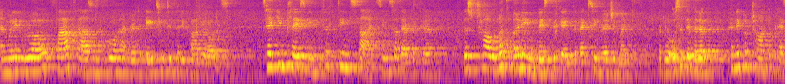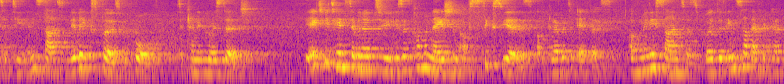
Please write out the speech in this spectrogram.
and will enroll 5,400 18 to 35 year olds. Taking place in 15 sites in South Africa, this trial will not only investigate the vaccine regimen, but will also develop clinical trial capacity in sites never exposed before to clinical research. The HVTN 702 is a combination of six years of collaborative efforts of many scientists, both within South Africa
